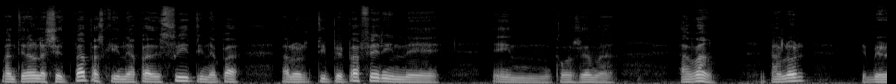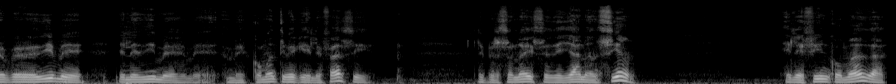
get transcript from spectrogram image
mantener las set papas que inapa de suite inapa alor tipe pafer in, eh, en cómo se llama avant. Alor eh, pero pero dime le dime me, me comment tu veux que le fasse le personnage c'est déjà un ancien et le film commande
